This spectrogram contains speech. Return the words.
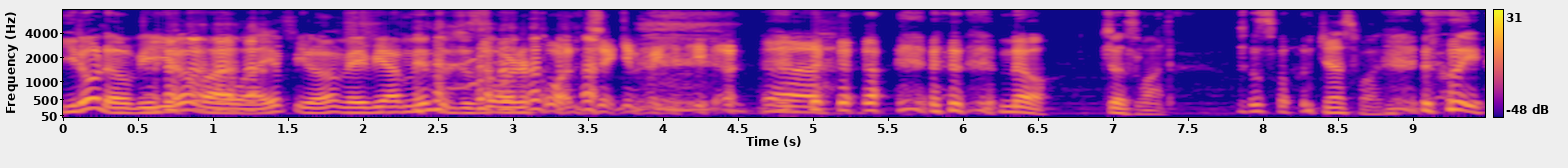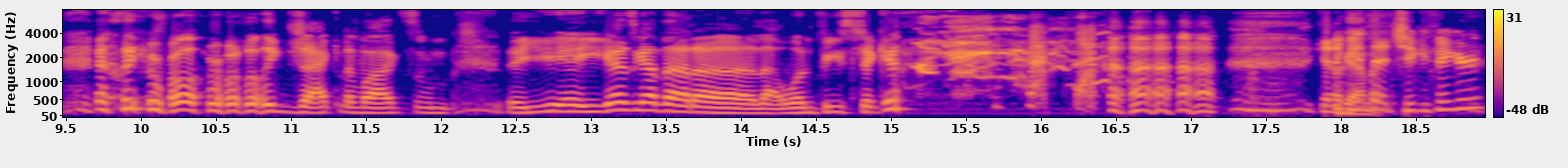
you don't know me. You know my life. You know, maybe I'm into just order one chicken finger. Uh. no, just one. Just one. Just one. like, like roll, roll like Jack in the Box. And, yeah, you guys got that uh that one piece chicken. Can I Okay, get I'm that chicken finger?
